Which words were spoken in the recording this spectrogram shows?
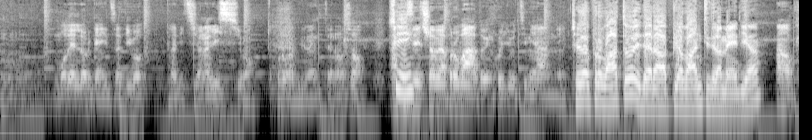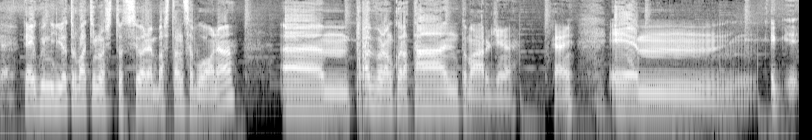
un modello organizzativo tradizionalissimo. probabilmente, non lo so. Anche sì. se ci aveva provato in quegli ultimi anni. Ci aveva provato ed era più avanti della media. Ah, ok. Ok, quindi li ho trovati in una situazione abbastanza buona. Um, però avevano ancora tanto margine. Ok? E, um, e, e,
